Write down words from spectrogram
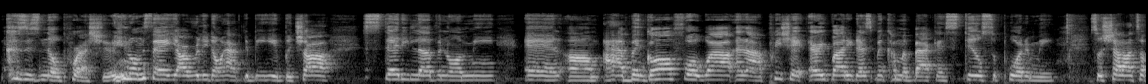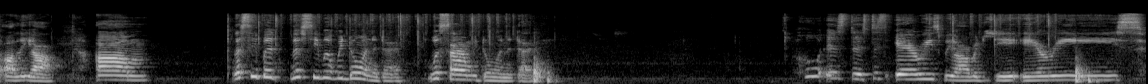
because it's no pressure. You know what I'm saying? Y'all really don't have to be here, but y'all steady loving on me. And um, I have been gone for a while, and I appreciate everybody that's been coming back and still supporting me. So shout out to all of y'all. Um, Let's see what let's see what we're doing today. What sign we doing today? Who is this? This Aries. We already did Aries.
